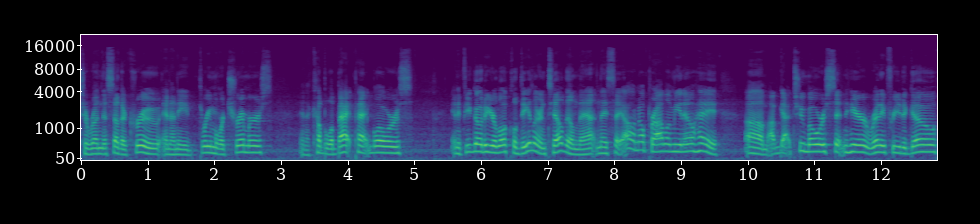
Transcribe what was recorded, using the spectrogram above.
to run this other crew, and I need three more trimmers and a couple of backpack blowers. And if you go to your local dealer and tell them that, and they say, "Oh, no problem," you know, hey, um, I've got two mowers sitting here ready for you to go.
